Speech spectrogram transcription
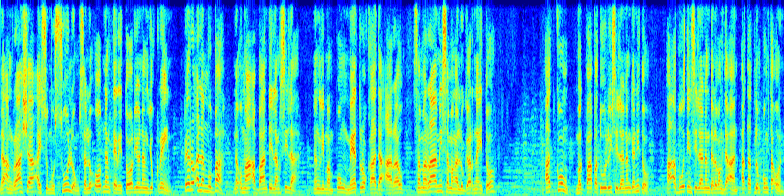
na ang Russia ay sumusulong sa loob ng teritoryo ng Ukraine. Pero alam mo ba na umaabante lang sila ng 50 metro kada araw sa marami sa mga lugar na ito? At kung magpapatuloy sila ng ganito, aabutin sila ng 230 taon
